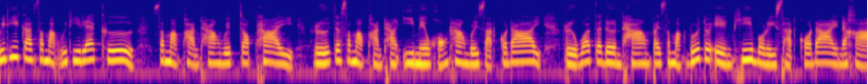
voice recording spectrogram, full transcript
วิธีการสมัครวิธีแรกคือ สมัครผ่านทางเว็บจ็อบไทย หรือจะสมัครผ่านทางอีเมลของทางบริษัทก็ได้ หรือว่าจะเดินทางไปสมัครด้วยตัวเองที่บริษัทก็ได้นะคะ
